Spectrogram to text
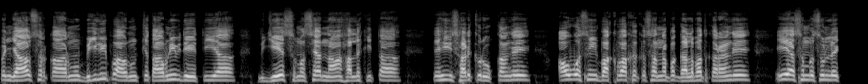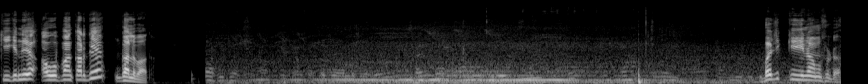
ਪੰਜਾਬ ਸਰਕਾਰ ਨੂੰ ਬਿਜਲੀ ਵਿਭਾਗ ਨੂੰ ਚੇਤਾਵਨੀ ਵੀ ਦੇ ਦਿੱਤੀ ਆ ਵੀ ਜੇ ਸਮੱਸਿਆ ਨਾ ਹੱਲ ਕੀਤਾ ਤੇ ਅਸੀਂ ਸੜਕ ਰੋਕਾਂਗੇ ਆਓ ਅਸੀਂ ਵੱਖ-ਵੱਖ ਕਿਸਾਨਾਂ ਨਾਲ ਗੱਲਬਾਤ ਕਰਾਂਗੇ। ਇਹ ਮਸਲੇ ਨੂੰ ਲੈ ਕੇ ਕੀ ਕਹਿੰਦੇ ਆਓ ਆਪਾਂ ਕਰਦੇ ਆ ਗੱਲਬਾਤ। ਬਾਜੀ ਕੀ ਨਾਮ ਤੁਹਾਡਾ?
